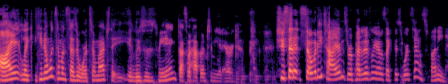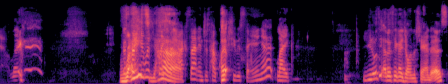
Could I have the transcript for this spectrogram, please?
I like you know when someone says a word so much that it loses its meaning? That's what happened to me in arrogant. She said it so many times repetitively. I was like, this word sounds funny now. Like right? with yeah. like her accent and just how quick I- she was saying it. Like You know what the other thing I don't understand is?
